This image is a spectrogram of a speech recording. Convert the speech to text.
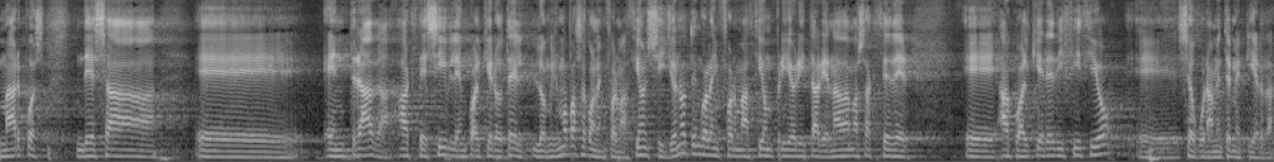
Mar, pues, de esa eh, entrada accesible en cualquier hotel. Lo mismo pasa con la información. Si yo no tengo la información prioritaria, nada más acceder eh, a cualquier edificio, eh, seguramente me pierda.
